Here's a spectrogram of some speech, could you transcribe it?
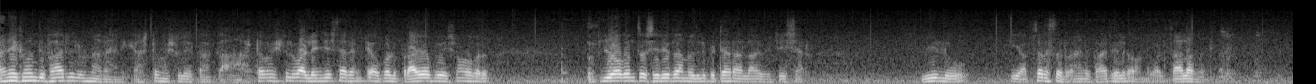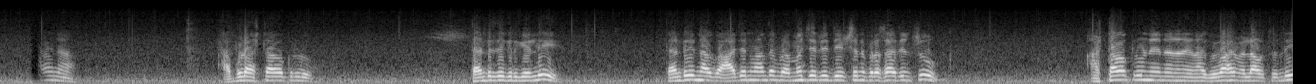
అనేక మంది భార్యలు ఉన్నారు ఆయనకి. అష్టమహిషులే కాక. అష్టమహిషులు వాళ్ళు ఏం చేశారంటే ఒకడు ప్రాయోపవేశం ఒకడు యోగంతో శరీరాన్ని వదిలిపెట్టారు అలా చేశారు. వీళ్ళు ఈ అప్సరసలు ఆయన భార్యలుగా ఉన్నవాళ్ళు చాలామంది. ఆయన అప్పుడు అష్టావక్రుడు తండ్రి దగ్గరికి వెళ్ళి తండ్రి నాకు ఆజన్మాంతం బ్రహ్మచర్య దీక్షను ప్రసాదించు. అష్టావక్రుడు నేను నాకు వివాహం ఎలా అవుతుంది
